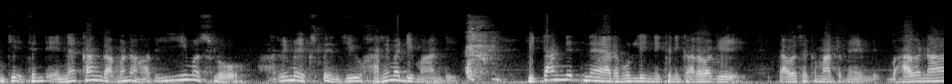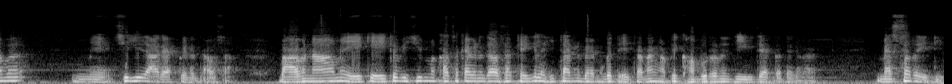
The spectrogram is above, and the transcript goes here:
ඉතින් එතෙන්ට එනකන් ගමන හරිම ස්ලෝ, හරිම එක්ස්පෙන්සිව්, හරිම ඩිමාන්ඩි. හිතන්නේත් නැහැ අර මුල්ලින් එක නිකර වගේ දවසක මට මේ භාවනාව මේ සිලිලාරයක් වෙන දවසක්. භාවනාවම ඒක ඒක විසින්ම කත කැවෙන දවසක් ඒ කියලා හිතන්න බෑ. මොකද ඒ තරම් අපි කඹරන ජීවිතයක් ගත කරන්නේ. මැසරේටි.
